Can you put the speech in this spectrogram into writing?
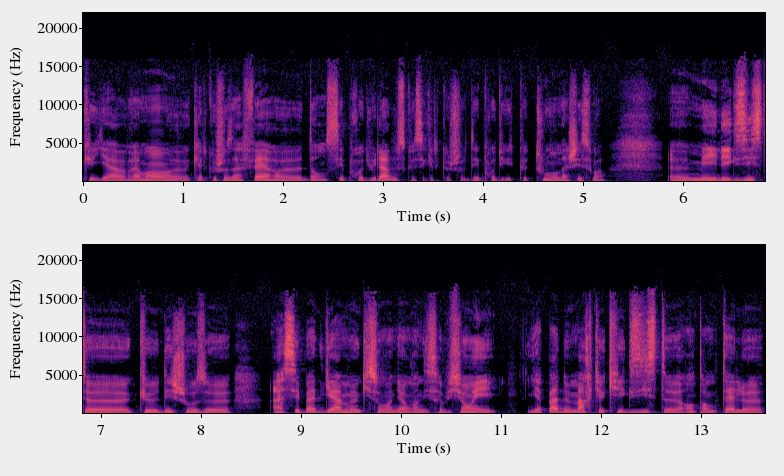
qu'il y a vraiment euh, quelque chose à faire euh, dans ces produits-là, parce que c'est quelque chose, des produits que tout le monde a chez soi. Euh, mais il existe que des choses assez bas de gamme qui sont vendues en grande distribution. Et il n'y a pas de marque qui existe en tant que telle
